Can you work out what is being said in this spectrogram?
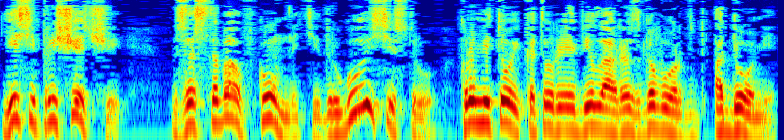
Если пришедший заставал в комнате другую сестру, кроме той, которая вела разговор о доме,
